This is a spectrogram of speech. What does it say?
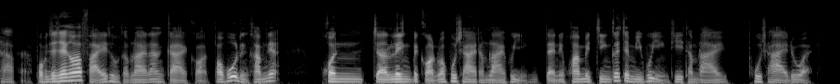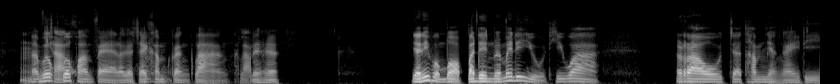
ครับอะผมจะใช้คำว่าฝ่ายที่ถูกทำร้ายร่างกายก่อน พอพูดถึงคำเนี้ย คนจะเล็งไปก่อนว่าผู้ชายทำร้ายผู้หญิง แต่ในความเป็นจริงก็จะมีผู้หญิงที่ทำร้ายผู้ชายด้วยอืมนะเพื่อครับเพื่อความแฟร์เราจะใช้คำกลางครับๆนะฮะ อย่างที่ผมบอกประเด็นมันไม่ได้อยู่ที่ว่าเราจะทำยังไงดี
